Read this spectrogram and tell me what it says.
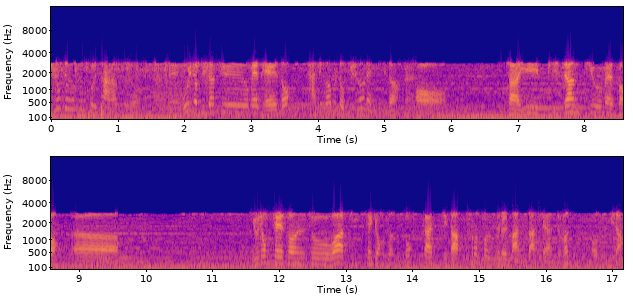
윤용태 선수는 그렇지 않았어요. 네, 오히려 비잔티움에 대해서 자신감을 더 표현했습니다. 어. 자, 이 비잔티움에서 어, 윤용태 선수와 김태경 선수 똑같이 다 프로토스를 맞상대한 적은 없습니다.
